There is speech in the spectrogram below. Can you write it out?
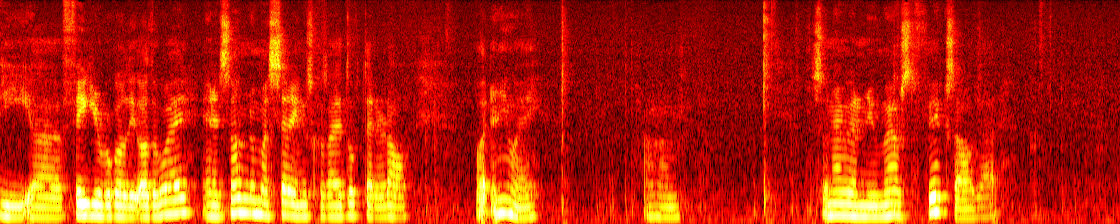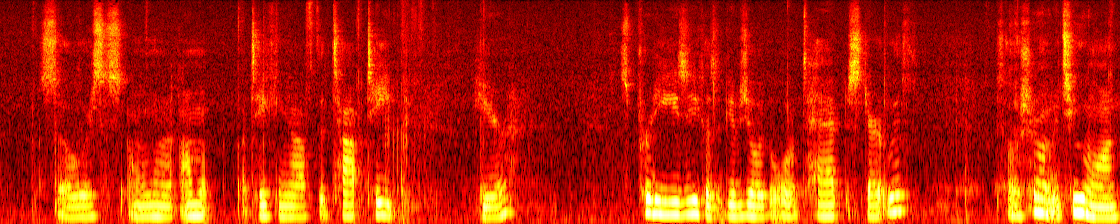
the uh, figure will go the other way, and it's not in my settings because I looked at it all. But anyway, um, so now we got a new mouse to fix all that. So just, I'm, gonna, I'm taking off the top tape here. It's pretty easy because it gives you like a little tab to start with. So it shouldn't be too long.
